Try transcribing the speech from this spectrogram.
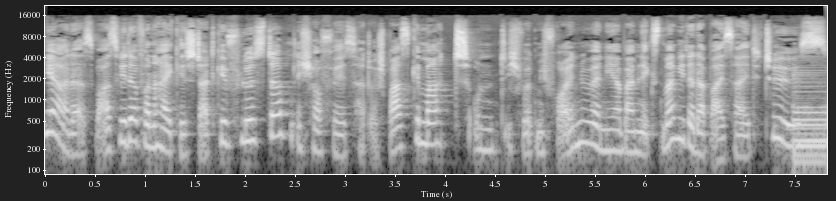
Ja, das war's wieder von Heikes Stadtgeflüster. Ich hoffe, es hat euch Spaß gemacht und ich würde mich freuen, wenn ihr beim nächsten Mal wieder dabei seid. Tschüss.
